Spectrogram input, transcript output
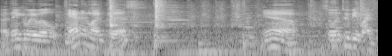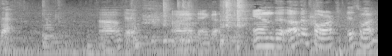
I think we will add it like this. Yeah, so it will be like that. Uh, okay, alright, thank God. And the other part, this one,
